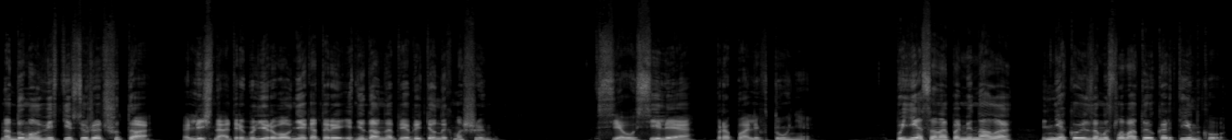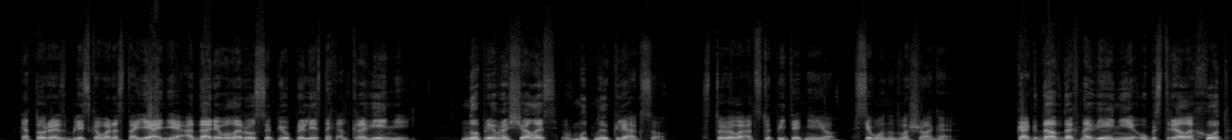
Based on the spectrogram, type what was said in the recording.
надумал ввести в сюжет шута, лично отрегулировал некоторые из недавно приобретенных машин. Все усилия пропали в туне. Пьеса напоминала некую замысловатую картинку, которая с близкого расстояния одаривала россыпью прелестных откровений, но превращалась в мутную кляксу, стоило отступить от нее всего на два шага. Когда вдохновение убыстряло ход,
